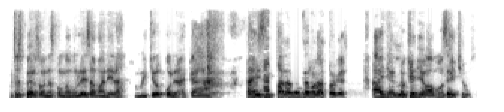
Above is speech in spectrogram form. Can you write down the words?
muchas personas, pongámoslo de esa manera. No me quiero poner acá a decir palabras derogatorias, a dañar lo que llevamos hechos,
